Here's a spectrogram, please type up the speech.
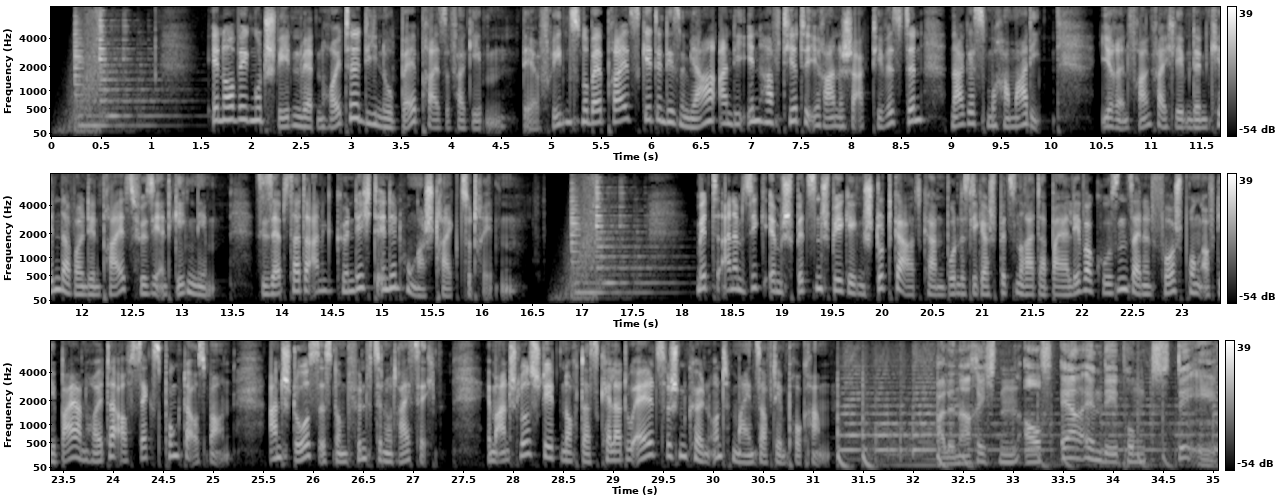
In Norwegen und Schweden werden heute die Nobelpreise vergeben. Der Friedensnobelpreis geht in diesem Jahr an die inhaftierte iranische Aktivistin Nages Mohammadi. Ihre in Frankreich lebenden Kinder wollen den Preis für sie entgegennehmen. Sie selbst hatte angekündigt, in den Hungerstreik zu treten. Mit einem Sieg im Spitzenspiel gegen Stuttgart kann Bundesliga-Spitzenreiter Bayer Leverkusen seinen Vorsprung auf die Bayern heute auf sechs Punkte ausbauen. Anstoß ist um 15.30 Uhr. Im Anschluss steht noch das Kellerduell zwischen Köln und Mainz auf dem Programm. Alle Nachrichten auf rnd.de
